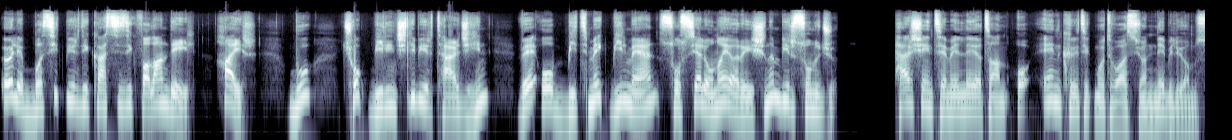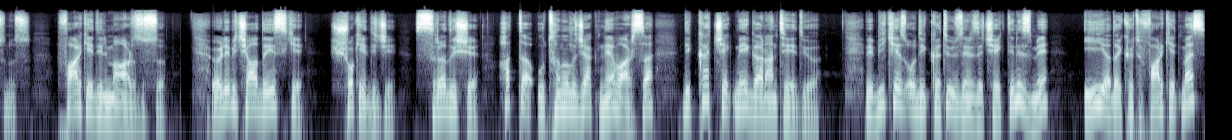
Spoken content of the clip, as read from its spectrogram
öyle basit bir dikkatsizlik falan değil. Hayır, bu çok bilinçli bir tercihin ve o bitmek bilmeyen sosyal onay arayışının bir sonucu. Her şeyin temeline yatan o en kritik motivasyon ne biliyor musunuz? Fark edilme arzusu. Öyle bir çağdayız ki şok edici, sıra dışı, hatta utanılacak ne varsa dikkat çekmeyi garanti ediyor. Ve bir kez o dikkati üzerinize çektiniz mi, iyi ya da kötü fark etmez,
